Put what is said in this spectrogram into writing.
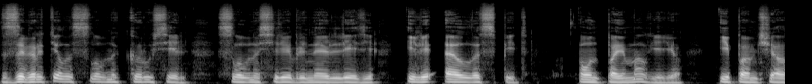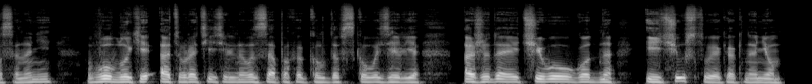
завертелась словно карусель, словно серебряная леди или Элла Спит. Он поймал ее и помчался на ней, в облаке отвратительного запаха колдовского зелья, ожидая чего угодно и чувствуя, как на нем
